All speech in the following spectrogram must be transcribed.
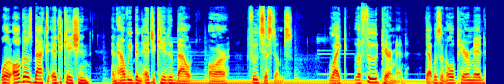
Well, it all goes back to education and how we've been educated about our food systems, like the food pyramid. That was an old pyramid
